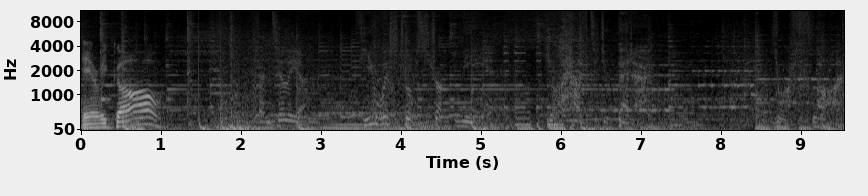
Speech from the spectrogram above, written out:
Here we go. Phantylia, if you wish to obstruct me, you'll have to do better. You're flawed.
